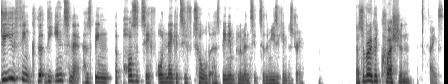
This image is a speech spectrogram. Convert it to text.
Do you think that the internet has been a positive or negative tool that has been implemented to the music industry? That's a very good question. Thanks.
